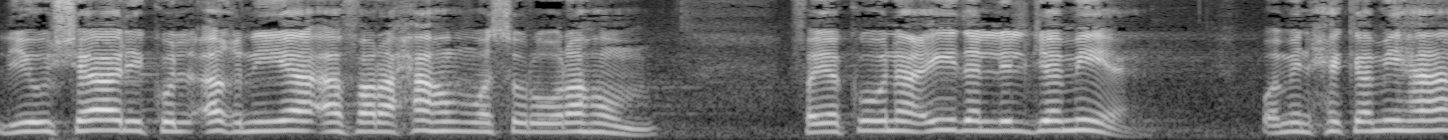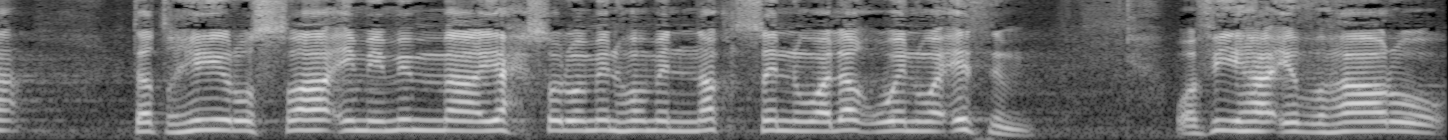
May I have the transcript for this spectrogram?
ليشاركوا الأغنياء فرحهم وسرورهم فيكون عيدا للجميع ومن حكمها تطهير الصائم مما يحصل منه من نقص ولغو وإثم وفيها إظهار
